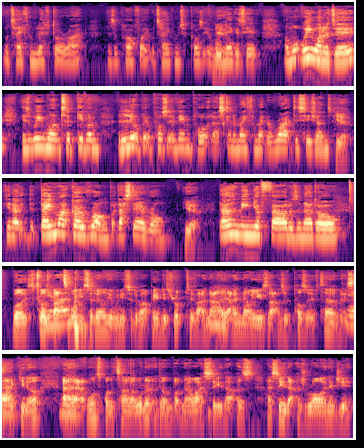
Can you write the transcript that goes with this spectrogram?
will take them left or right. There's a pathway that will take them to positive or negative. And what we want to do is we want to give them a little bit of positive input that's going to make them make the right decisions. Yeah. You know, they might go wrong, but that's their wrong. Yeah. That doesn't mean you're failed as an adult. Well, it goes You back to what you said earlier when you said about being disruptive. I, I, I now use that as a positive term, and it's Yeah. like you know, Yeah. uh, once upon a time I wouldn't have done, but now I see that as I see that as raw energy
